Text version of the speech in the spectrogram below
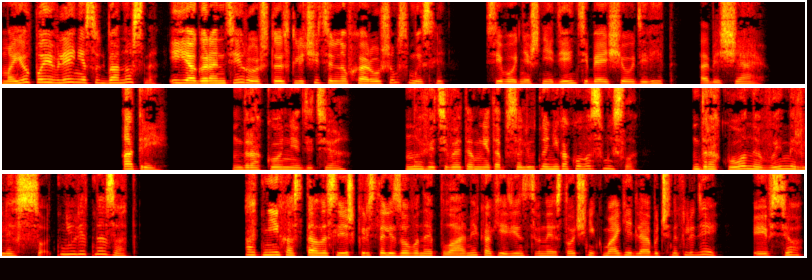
Мое появление судьбоносно, и я гарантирую, что исключительно в хорошем смысле. Сегодняшний день тебя еще удивит, обещаю. Атрей. Драконье дитя? Но ведь в этом нет абсолютно никакого смысла. Драконы вымерли сотню лет назад. От них осталось лишь кристаллизованное пламя, как единственный источник магии для обычных людей. И все.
